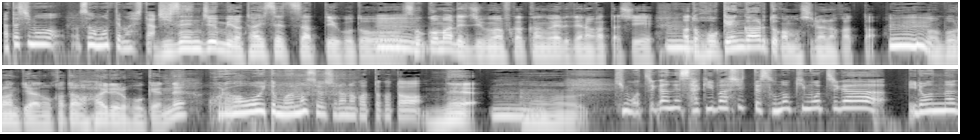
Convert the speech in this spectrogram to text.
私もそう思ってました。事前準備の大切さっていうことを、うんそこまで自分は深く考えれてなかったし、うんあと保険があるとかも知らなかった、うん。まあボランティアの方が入れる保険ねこれは多いと思いますよ知らなかった方。ね、う。うんん、気持ちがね先走ってその気持ちがいろんな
